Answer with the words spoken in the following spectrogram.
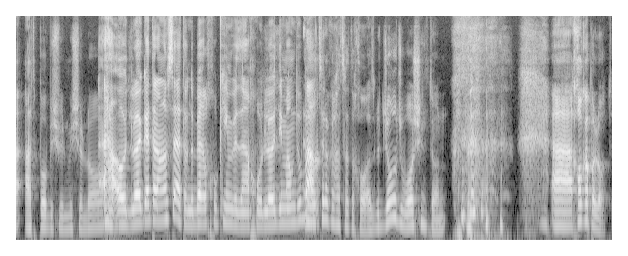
את פה בשביל מי שלא... אה, עוד לא הגעת לנושא, אתה מדבר על חוקים וזה, אנחנו עוד לא יודעים מה מדובר. אני רוצה לקחת קצת אחורה. אז בג'ורג' וושינגטון, חוק הפלות.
